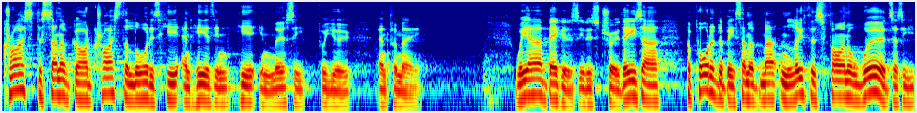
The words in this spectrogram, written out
Christ, the Son of God, Christ the Lord is here, and He is in, here in mercy for you and for me. We are beggars, it is true. These are purported to be some of Martin Luther's final words as he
